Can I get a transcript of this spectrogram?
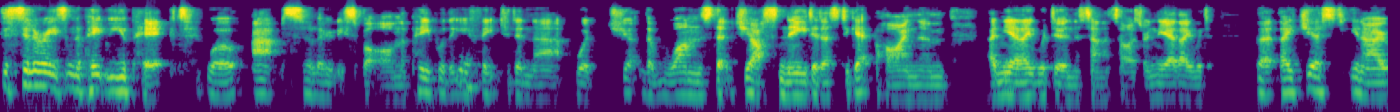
distilleries and the people you picked were absolutely spot on. The people that you yeah. featured in that were ju- the ones that just needed us to get behind them. And yeah, they were doing the sanitizer, and yeah, they would, but they just, you know,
